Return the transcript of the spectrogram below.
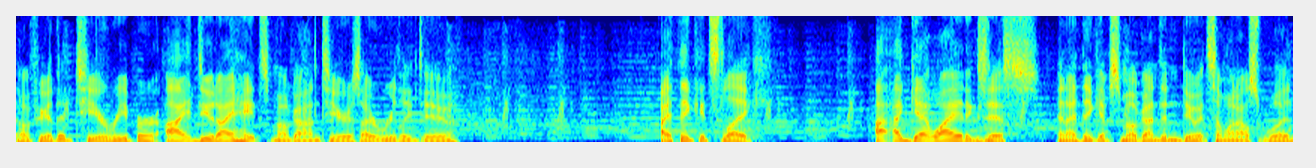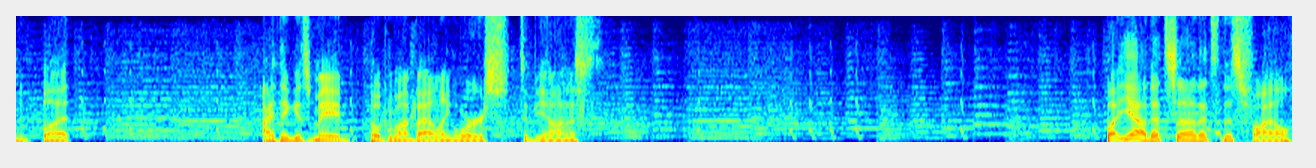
Don't fear the Tier Reaper. I, dude, I hate Smogon Tiers. I really do. I think it's like, I, I get why it exists, and I think if Smogon didn't do it, someone else would, but I think it's made Pokemon battling worse, to be honest. But yeah, that's uh that's this file.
